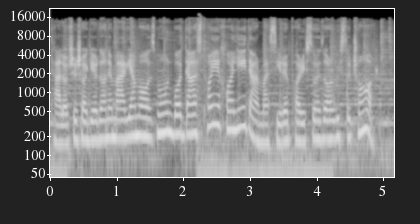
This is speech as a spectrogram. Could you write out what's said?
تلاش شاگردان مریم آزمون با دست های خالی در مسیر پاریس 2024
